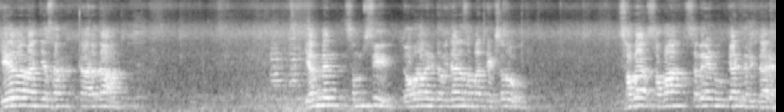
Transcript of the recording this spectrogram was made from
ಕೇರಳ ರಾಜ್ಯ ಸರ್ಕಾರದ ಎಂಎನ್ ಸಂಸಿ ಗೌರವಾನ್ವಿತ ವಿಧಾನಸಭಾಧ್ಯಕ್ಷರು ಸಭಾ ಸಭಾ ಸಭೆಯನ್ನು ಉದ್ಘಾಟಿಸಲಿದ್ದಾರೆ.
